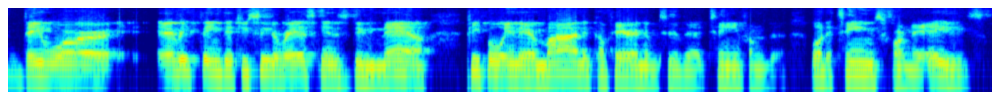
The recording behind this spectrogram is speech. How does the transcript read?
they were everything that you see the Redskins do now. People in their mind are comparing them to that team from the or the teams from the '80s,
